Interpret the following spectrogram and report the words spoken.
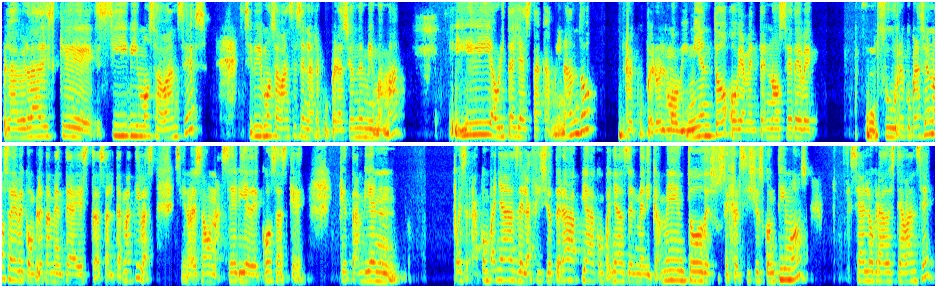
La verdad es que sí vimos avances, sí vimos avances en la recuperación de mi mamá y ahorita ya está caminando, recuperó el movimiento, obviamente no se debe su recuperación no se debe completamente a estas alternativas, sino es a una serie de cosas que, que también pues acompañadas de la fisioterapia, acompañadas del medicamento, de sus ejercicios continuos, se ha logrado este avance.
